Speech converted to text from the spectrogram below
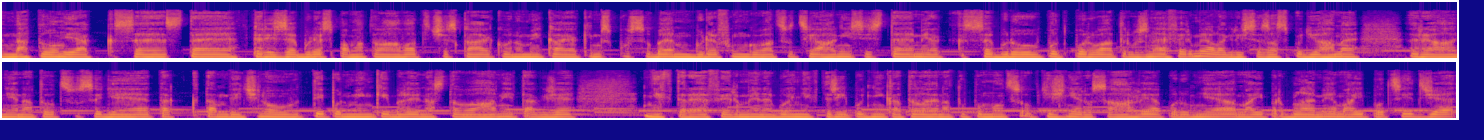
na tom, jak se z té krize bude spamatovávat česká ekonomika, jakým způsobem bude fungovat sociální systém, jak se budou podporovat různé firmy, ale když se zase podíváme reálně na to, co se děje, tak tam většinou ty podmínky byly nastavovány tak, že některé firmy nebo někteří podnikatelé na tu pomoc obtížně dosáhli a podobně a mají problémy a mají pocit, že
